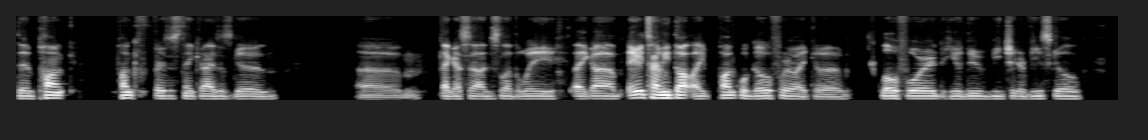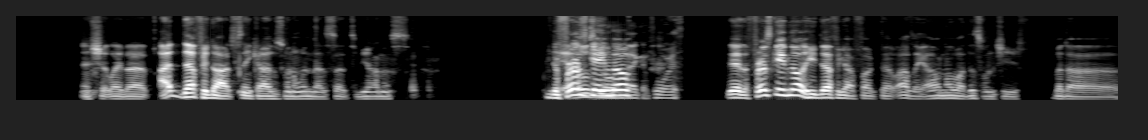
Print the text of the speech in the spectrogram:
then Punk, Punk versus Snake Eyes is good. Um, like I said, I just love the way like um every time he thought like Punk would go for like a low forward, he would do V trigger V skill and shit like that. I definitely thought Snake Eyes was gonna win that set, to be honest. The Yeah, first game though, back and forth. yeah, the first game though, he definitely got fucked up. I was like, I don't know about this one, Chief, but uh,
